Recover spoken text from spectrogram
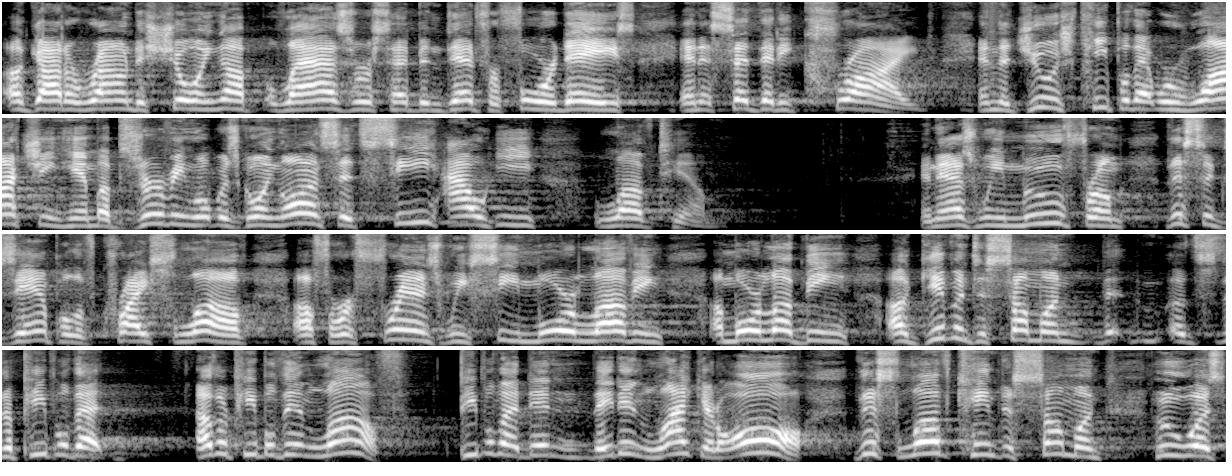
uh, got around to showing up, Lazarus had been dead for four days, and it said that he cried. And the Jewish people that were watching him, observing what was going on, said, See how he loved him. And as we move from this example of Christ's love uh, for friends, we see more loving, uh, more love being uh, given to someone, uh, the people that other people didn't love. People that didn't they didn't like at all. This love came to someone who was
